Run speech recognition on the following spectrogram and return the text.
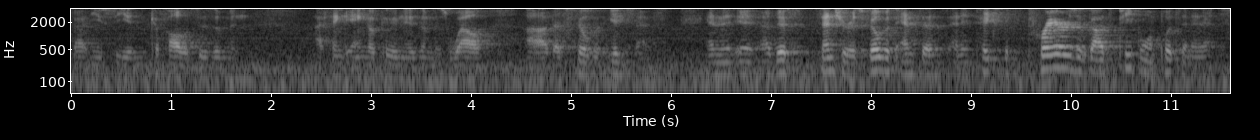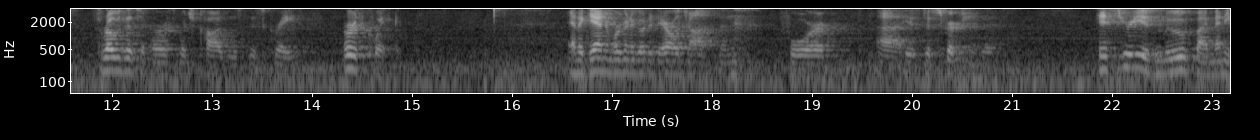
that you see in Catholicism and I think Anglicanism as well, uh, that's filled with incense. And it, it, uh, this censer is filled with incense, and it takes the prayers of God's people and puts it in it, throws it to earth, which causes this great earthquake. And again, we're going to go to Darrell Johnson for uh, his description of this. History is moved by many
